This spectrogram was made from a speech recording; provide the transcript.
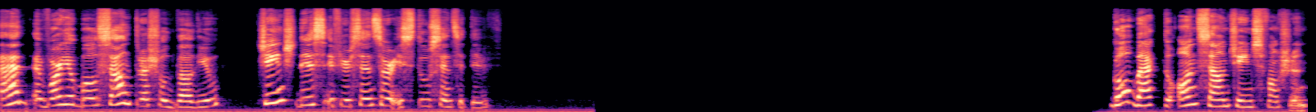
Add a variable sound threshold value. Change this if your sensor is too sensitive. Go back to on sound change function.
